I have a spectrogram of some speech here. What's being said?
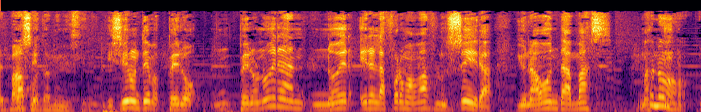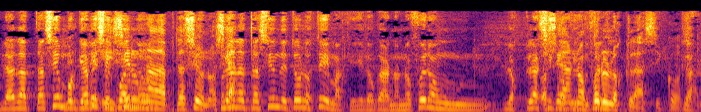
O Papo sea, también hicieron. Hicieron un tema, pero, pero no eran, no era, era la forma más blusera y una onda más. No, no, la adaptación, porque a veces hicieron cuando... una adaptación, o sea- Una adaptación de todos los temas que tocaron, no fueron los o clásicos. sea, que no fueron los clásicos. Claro.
